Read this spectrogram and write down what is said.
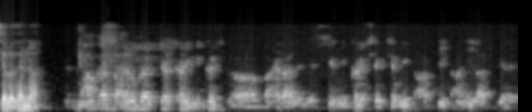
चलो धन्यवाद. मागास आयोगाच्या काही निकष बाहेर आलेले ते निकष शैक्षणिक आर्थिक आणि राजकीय आहेत.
